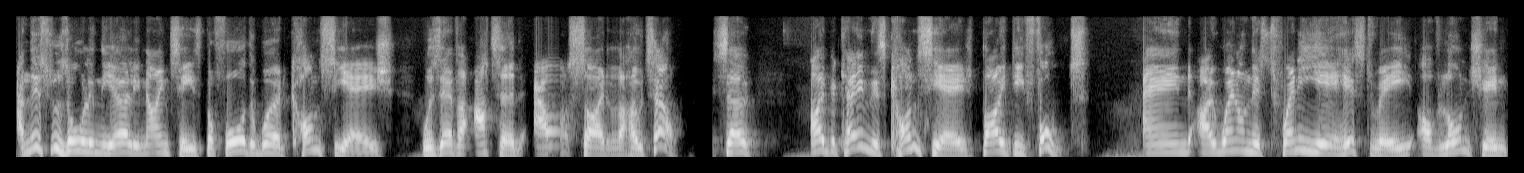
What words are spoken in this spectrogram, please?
And this was all in the early 90s before the word concierge was ever uttered outside of the hotel. So I became this concierge by default. And I went on this 20 year history of launching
